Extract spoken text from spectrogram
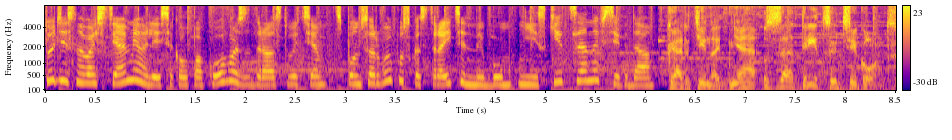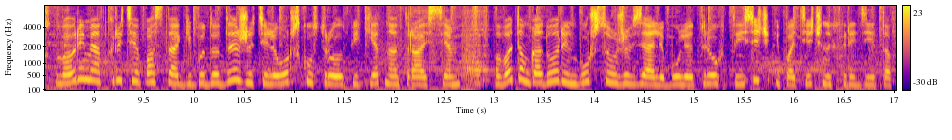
Студии с новостями Олеся Колпакова. Здравствуйте. Спонсор выпуска «Строительный бум». Низкие цены всегда. Картина дня за 30 секунд. Во время открытия поста ГИБДД житель Орска устроил пикет на трассе. В этом году оренбуржцы уже взяли более трех тысяч ипотечных кредитов.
